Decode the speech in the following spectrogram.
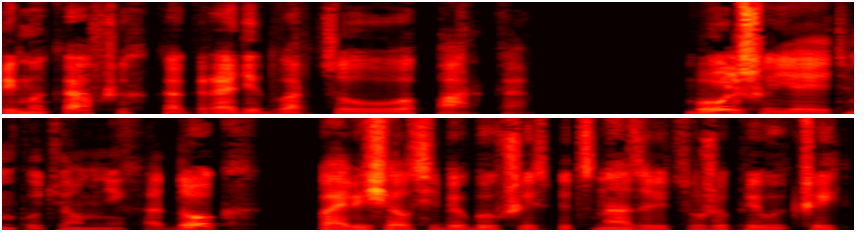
примыкавших к ограде дворцового парка. «Больше я этим путем не ходок», — пообещал себе бывший спецназовец, уже привыкший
